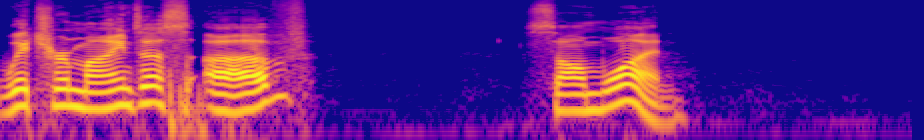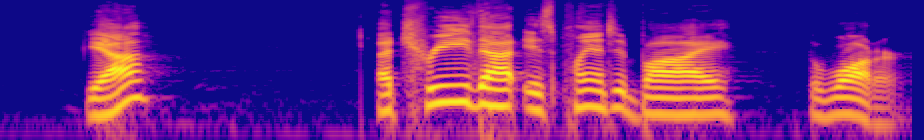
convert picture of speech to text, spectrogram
Which reminds us of Psalm 1. Yeah? A tree that is planted by the water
